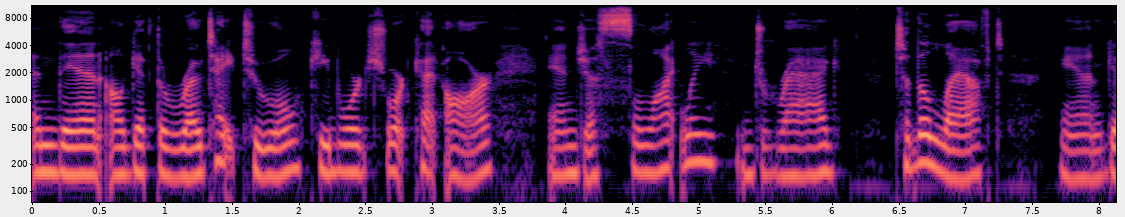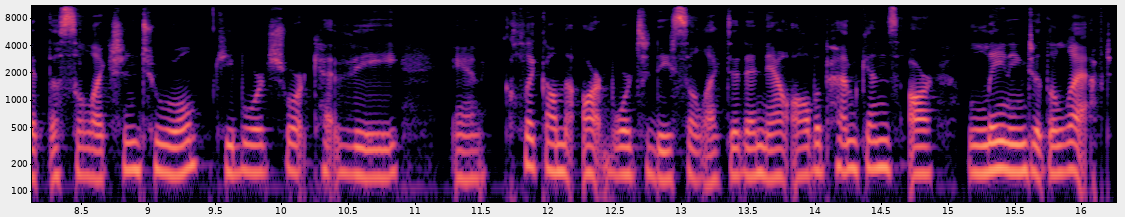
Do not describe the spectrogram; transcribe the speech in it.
And then I'll get the rotate tool, keyboard shortcut R, and just slightly drag to the left and get the selection tool, keyboard shortcut V, and click on the artboard to deselect it. And now all the pumpkins are leaning to the left.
